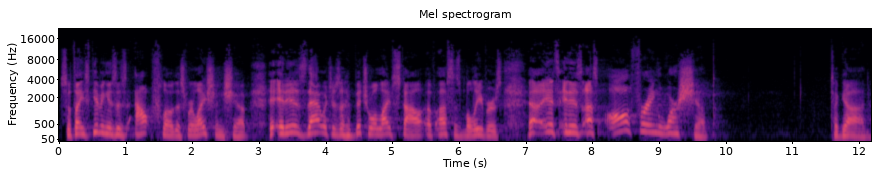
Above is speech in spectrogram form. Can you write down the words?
So, thanksgiving is this outflow, this relationship. It is that which is a habitual lifestyle of us as believers. Uh, it's, it is us offering worship to God.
